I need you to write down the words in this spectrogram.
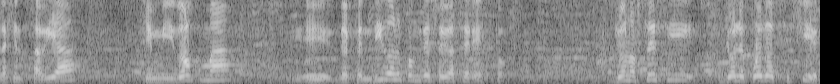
la gente sabía que mi dogma eh, defendido en el Congreso iba a ser esto. Yo no sé si yo le puedo exigir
